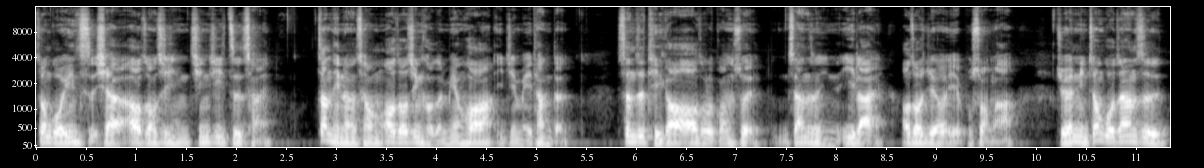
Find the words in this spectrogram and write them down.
中国因此向澳洲进行经济制裁，暂停了从澳洲进口的棉花以及煤炭等，甚至提高澳洲的关税。这样子一来，澳洲就也不爽啦，觉得你中国这样子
